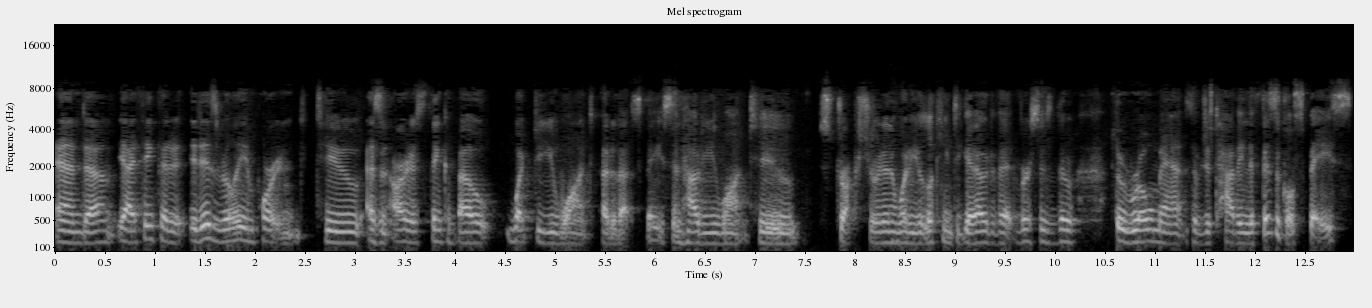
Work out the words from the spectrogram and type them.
And um, yeah, I think that it, it is really important to, as an artist, think about what do you want out of that space, and how do you want to structure it, and what are you looking to get out of it, versus the the romance of just having the physical space.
